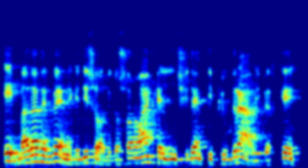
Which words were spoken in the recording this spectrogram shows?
E badate bene che di solito sono anche gli incidenti più gravi perché,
